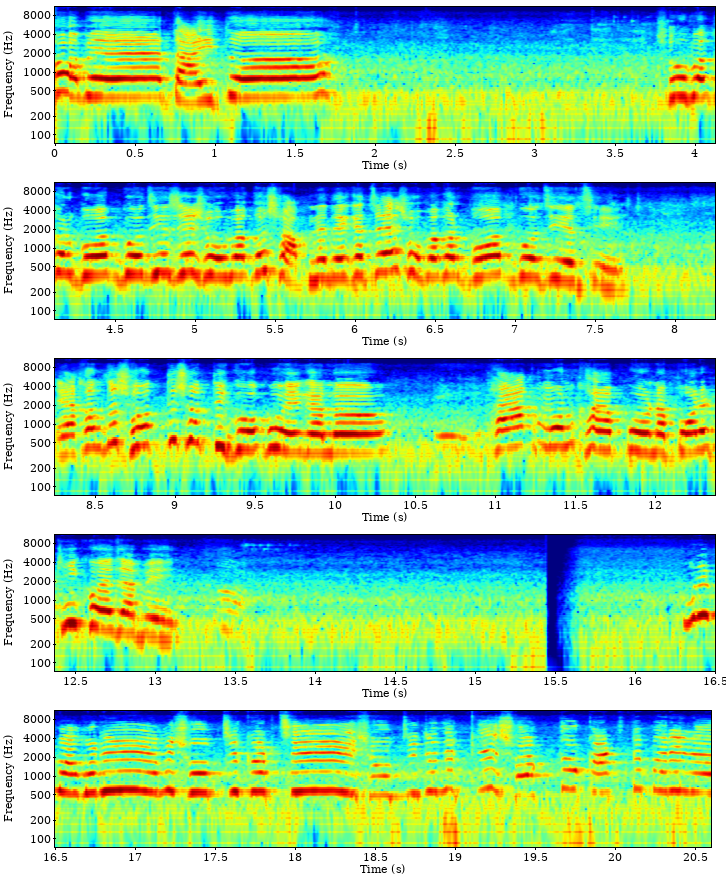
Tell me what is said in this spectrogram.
হবে? তাই তো। সৌভাগ্যর গোপ গজিয়েছে, সৌভাগ্য স্বপ্নে দেখেছে, সৌভাগ্যর গোপ গজিয়েছে। এখন তো সত্যি সত্যি গোপ হয়ে গেল। থাক, মন খারাপ করো না, পরে ঠিক হয়ে যাবে। বাবারে, আমি সবজি কাটছি। সবজিটা যে কি শক্ত কাটতে পারি না।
